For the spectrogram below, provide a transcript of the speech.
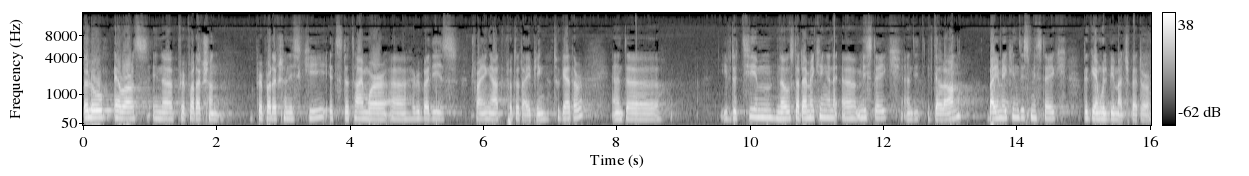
allow errors in uh, pre-production. Pre-production is key. It's the time where uh, everybody is trying out prototyping together. And uh, if the team knows that they're making a mistake and it, if they learn by making this mistake, the game will be much better.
